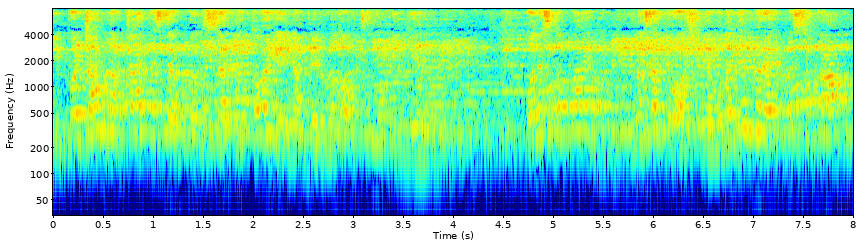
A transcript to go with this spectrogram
і почав навчатися в консерваторії на підготовчому відділенні. У листопаді на запрошення Володимира Івасюка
